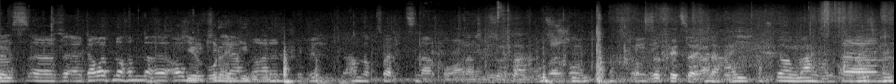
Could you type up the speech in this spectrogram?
Ähm, Das äh, dauert noch einen äh, Augenblick. Wir haben, gerade, wir haben noch zwei Pizzen nachgeordert. So viel Zeit. Eine Absperrung machen, Ähm,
